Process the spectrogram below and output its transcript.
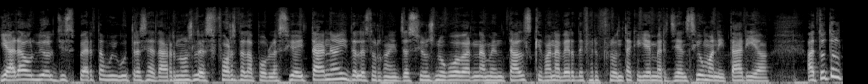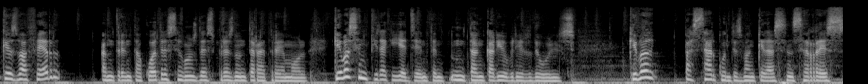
I ara Oriol Gispert ha volgut traslladar-nos l'esforç de la població haitana i de les organitzacions no governamentals que van haver de fer front a aquella emergència humanitària. A tot el que es va fer en 34 segons després d'un terratrèmol. Què va sentir aquella gent en un tancar i obrir d'ulls? Què va passar quan es van quedar sense res?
